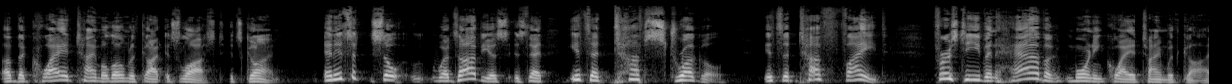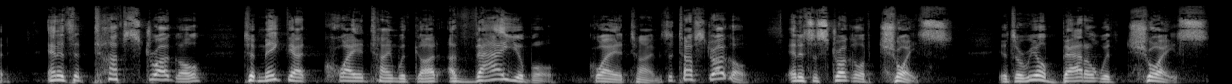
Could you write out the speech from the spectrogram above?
of the quiet time alone with God, it's lost. It's gone. And it's a, so what's obvious is that it's a tough struggle. It's a tough fight. First to even have a morning quiet time with God, and it's a tough struggle to make that quiet time with God a valuable quiet time. It's a tough struggle. And it's a struggle of choice. It's a real battle with choice.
